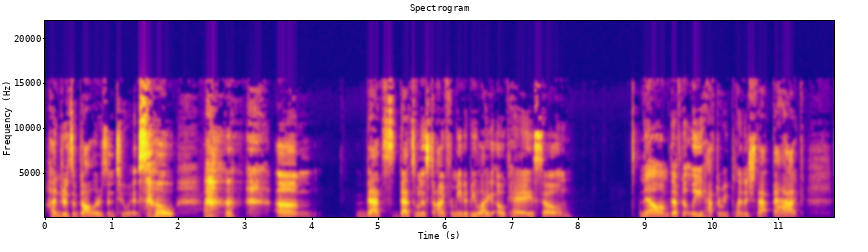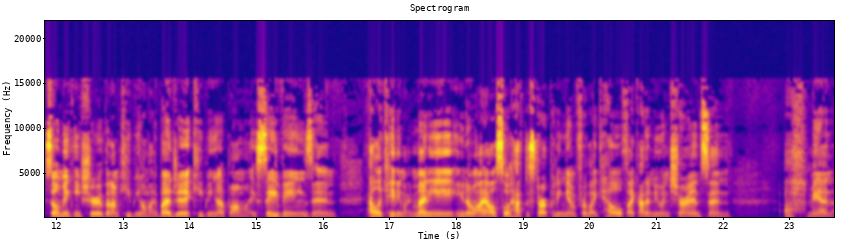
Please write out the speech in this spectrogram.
hundreds of dollars into it. So um that's that's when it's time for me to be like, okay, so now I'm definitely have to replenish that back. So making sure that I'm keeping on my budget, keeping up on my savings and allocating my money. You know, I also have to start putting in for like health. I got a new insurance and oh man,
